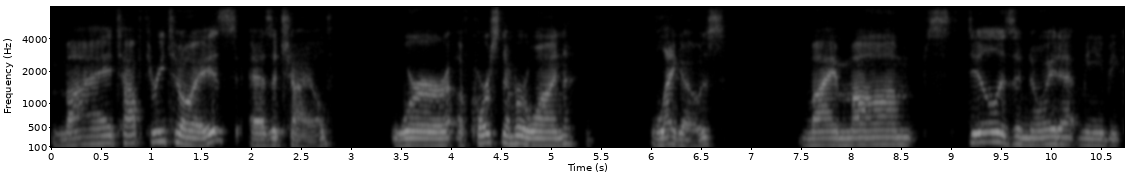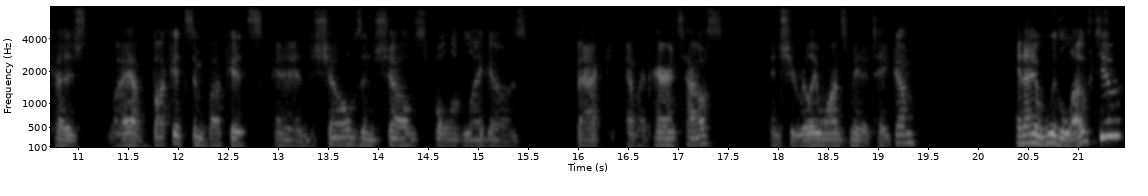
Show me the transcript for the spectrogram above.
My top three toys as a child were, of course, number one, Legos my mom still is annoyed at me because I have buckets and buckets and shelves and shelves full of Legos back at my parents' house, and she really wants me to take them. And I would love to.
